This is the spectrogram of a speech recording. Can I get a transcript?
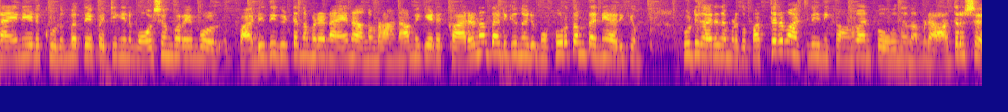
നയനയുടെ കുടുംബത്തെ പറ്റി ഇങ്ങനെ മോശം പറയുമ്പോൾ പടുതി വിട്ട നമ്മുടെ നയന നമ്മുടെ അനാമികയുടെ കരണം തടിക്കുന്ന ഒരു മുഹൂർത്തം തന്നെയായിരിക്കും. കൂട്ടുകാരെ നമ്മൾക്ക് പത്തരമാറ്റിൽ ഇനി കാണുവാൻ പോകുന്നത് നമ്മുടെ ആദർശ്.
